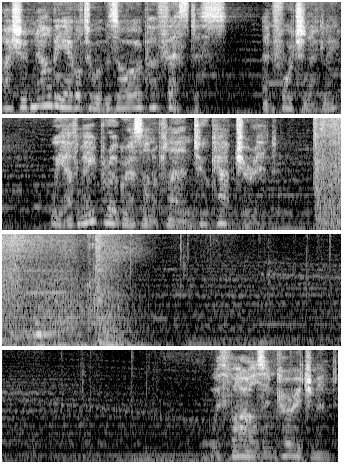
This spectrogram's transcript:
I should now be able to absorb Hephaestus, and fortunately, We have made progress on a plan to capture it. With Varl's encouragement,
